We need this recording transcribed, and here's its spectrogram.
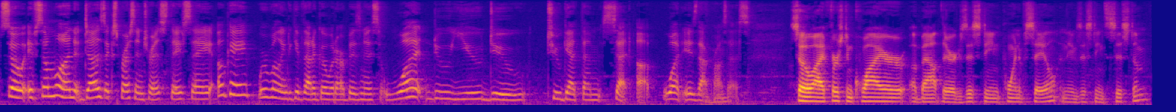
So if someone does express interest, they say, okay, we're willing to give that a go at our business. What do you do to get them set up? What is that process? So I first inquire about their existing point of sale and the existing system,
